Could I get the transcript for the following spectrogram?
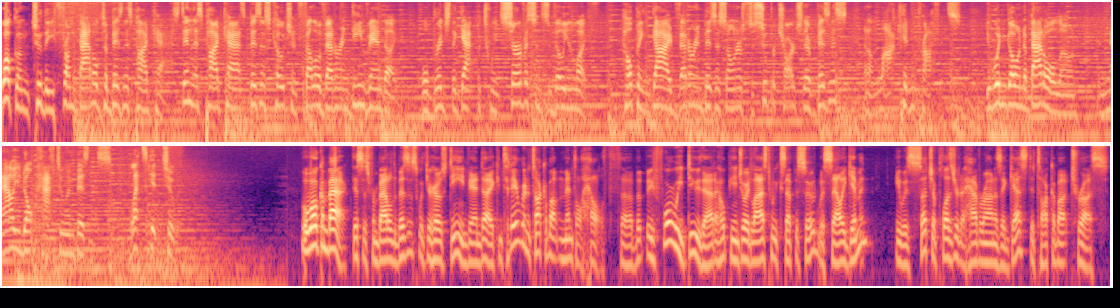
Welcome to the From Battle to Business podcast. In this podcast, business coach and fellow veteran Dean Van Dyke will bridge the gap between service and civilian life, helping guide veteran business owners to supercharge their business and unlock hidden profits. You wouldn't go into battle alone, and now you don't have to in business. Let's get to it. Well, welcome back. This is From Battle to Business with your host, Dean Van Dyke. And today we're going to talk about mental health. Uh, but before we do that, I hope you enjoyed last week's episode with Sally Gimmon it was such a pleasure to have her on as a guest to talk about trusts.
